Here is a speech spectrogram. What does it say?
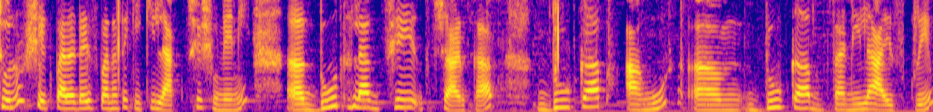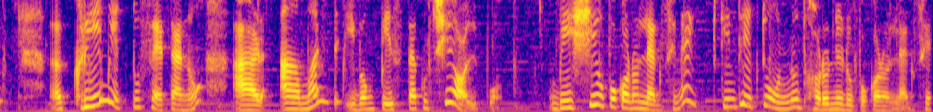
চলুন শেক প্যারাডাইস বানাতে কি কি লাগছে শুনে নিই। দুধ লাগছে চার কাপ দু কাপ আঙুর দু কাপ ভ্যানিলা আইসক্রিম ক্রিম একটু ফেটানো, আর আমন্ড এবং পেস্তা কুচি অল্প। বেশি উপকরণ লাগছে না, কিন্তু একটু অন্য ধরনের উপকরণ লাগছে।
